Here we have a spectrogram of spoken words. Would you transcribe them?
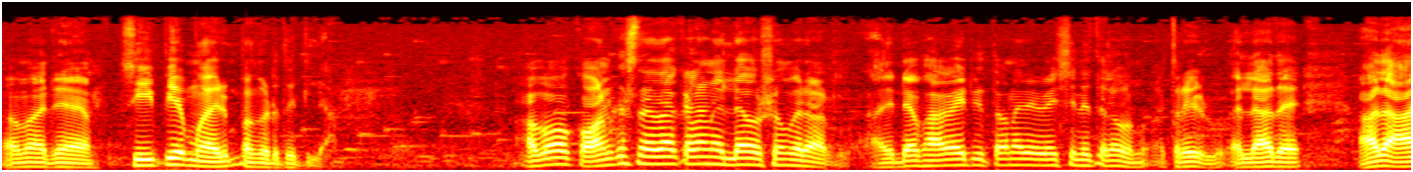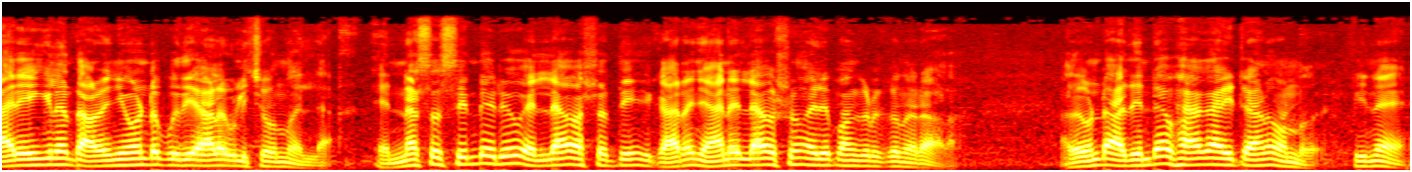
മറ്റേ സി പി എമ്മുകാരും പങ്കെടുത്തിട്ടില്ല. അപ്പോൾ കോൺഗ്രസ് നേതാക്കളാണ് എല്ലാ വർഷവും വരാറുള്ളത്. അതിന്റെ ഭാഗമായിട്ട് ഇത്തവണ രമേശ് ചെന്നിത്തല വന്നു. അത്രയേ ഉള്ളൂ. അല്ലാതെ അത് ആരെങ്കിലും തഴഞ്ഞുകൊണ്ട് പുതിയ ആളെ വിളിച്ചൊന്നുമല്ല. എൻ എസ് എസിന്റെ ഒരു എല്ലാ വർഷത്തെയും കാരണം ഞാൻ എല്ലാ വർഷവും അതിൽ പങ്കെടുക്കുന്ന ഒരാളാണ് അതുകൊണ്ട് അതിന്റെ ഭാഗമായിട്ടാണ് വന്നത്. പിന്നെ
